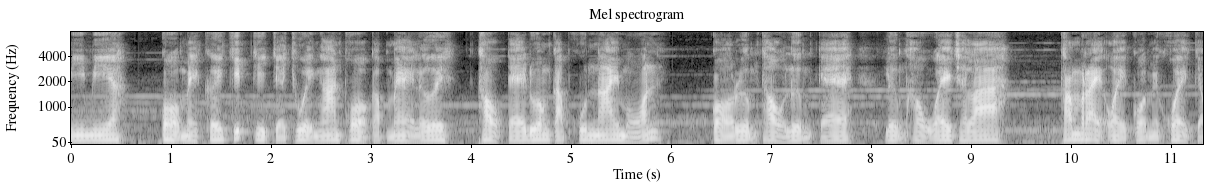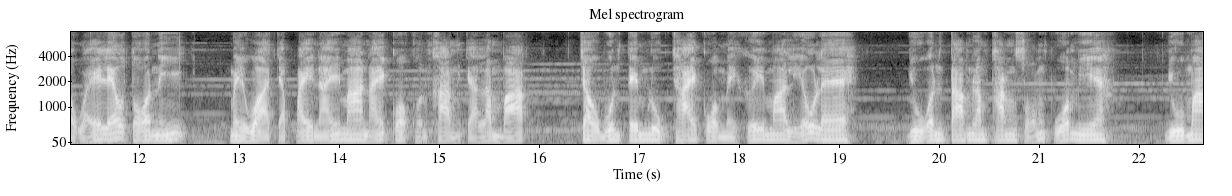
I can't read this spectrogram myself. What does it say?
มีเมีย ก็ไม่เคยคิดที่จะช่วยงานพ่อกับแม่เลย เท่าแก่ดวงกับคุณนายหมอน ก็เริ่มเท่าเริ่มแก่ เริ่มเข้าวัยชรา ทำไรอ้อยก็ไม่ค่อยจะไหวแล้วตอนนี้ ไม่ว่าจะไปไหนมาไหนก็ค่อนข้างจะลำบาก เจ้าบุญเต็มลูกชายก็ไม่เคยมาเหลียวแล อยู่กันตามลำพังสองผัวเมีย อยู่มา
